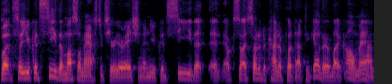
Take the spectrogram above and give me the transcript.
but so you could see the muscle mass deterioration and you could see that and so i started to kind of put that together like oh man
